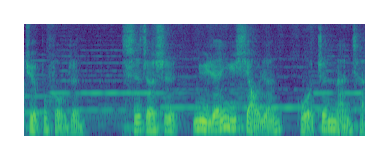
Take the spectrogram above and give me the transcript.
绝不否认。实则是女人与小人果真难缠，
